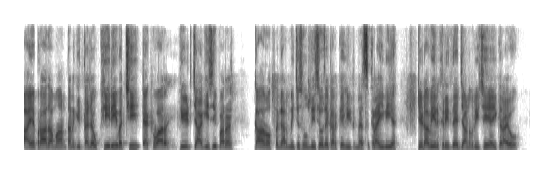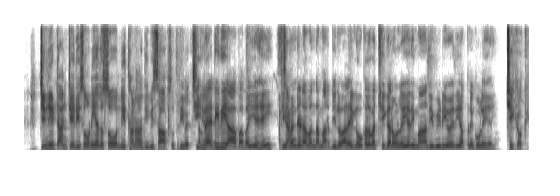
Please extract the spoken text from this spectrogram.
ਆਏ ਭਰਾ ਦਾ ਮਾਨਤਨ ਕੀਤਾ ਜਾਊ। ਖੀਰੀ ਵੱਛੀ ਇੱਕ ਵਾਰ ਹੀਟ 'ਚ ਆ ਗਈ ਸੀ ਪਰ ਗਾਂ ਰੁੱਤ ਗਰਮੀ 'ਚ ਸੁੰਦੀ ਸੀ। ਉਹਦੇ ਕਰਕੇ ਹੀਟ ਮਿਸ ਕਰਾਈ ਵੀ ਹੈ। ਜਿਹੜਾ ਵੀਰ ਖਰੀਦੇ ਜਨਵਰੀ 'ਚ ਆਈ ਕਰਾਇਓ। ਜਿੰਨੀ ਢਾਂਚੇ ਦੀ ਸੋਹਣੀ ਆ ਦੱਸੋ ਉਨੀ ਥਣਾ ਦੀ ਵੀ ਸਾਫ਼ ਸੁਥਰੀ ਵੱਛੀ ਹੈ ਮੈਟੀ ਦੀ ਆਪ ਆ ਬਾਈ ਇਹ ਹੀ। ਸੀਮਨ ਜਿਹੜਾ ਬੰਦਾ ਮਰਜ਼ੀ ਲਵਾ ਲਈ ਲੋਕਲ ਬੱਚੀ ਘਰੋਂ ਲਈ ਇਹਦੀ ਮਾਂ ਦੀ ਵੀਡੀਓ ਇਹਦੀ ਆਪਣੇ ਕੋਲੇ ਆ ਠੀਕ ਓਕੇ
